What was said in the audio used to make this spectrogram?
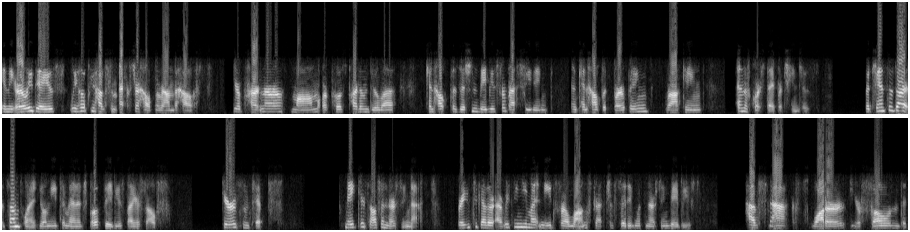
In the early days, we hope you have some extra help around the house. Your partner, mom, or postpartum doula can help position babies for breastfeeding and can help with burping, rocking, and of course, diaper changes. But chances are at some point you'll need to manage both babies by yourself. Here are some tips. Make yourself a nursing nest. bring together everything you might need for a long stretch of sitting with nursing babies. Have snacks, water, your phone, the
